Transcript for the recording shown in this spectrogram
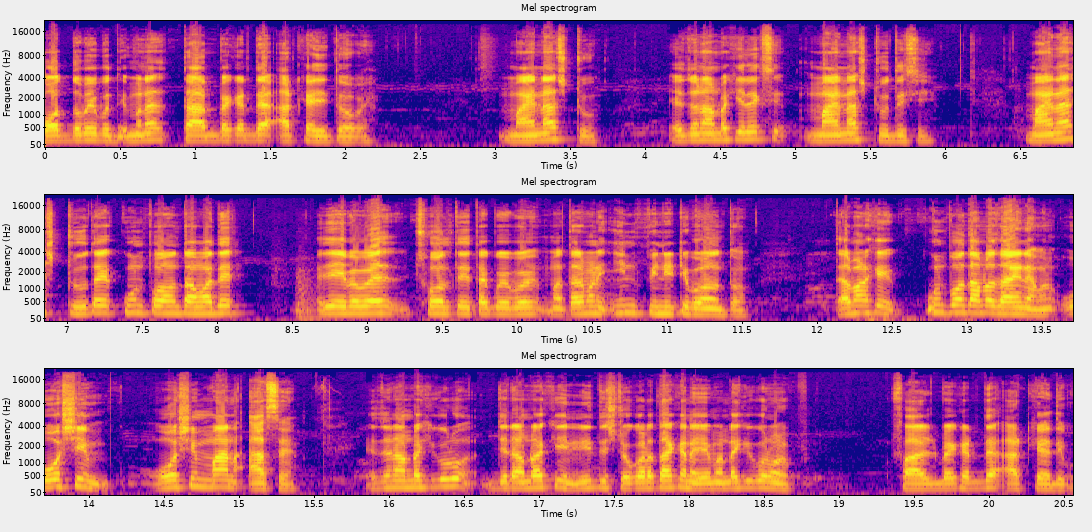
বদ্ধ বিবদ্ধি মানে তার ব্যাকেট দিয়ে আটকাই দিতে হবে। মাইনাস টু এই জন্য আমরা কী লিখছি? মাইনাস টু দিছি। মাইনাস টু থেকে কোন পর্যন্ত আমাদের? এই যে এইভাবে চলতেই থাকবে মানে তার মানে ইনফিনিটি পর্যন্ত। তার মানে কি? কোন পর্যন্ত আমরা জানি না মানে অসীম অসীম মান আছে। এই জন্য আমরা কী করব? যেটা আমরা কি নির্দিষ্ট করা থাকে না, এই মানটা কী করব? ফার্স্ট ব্র্যাকেট দিয়ে আটকে দিব।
